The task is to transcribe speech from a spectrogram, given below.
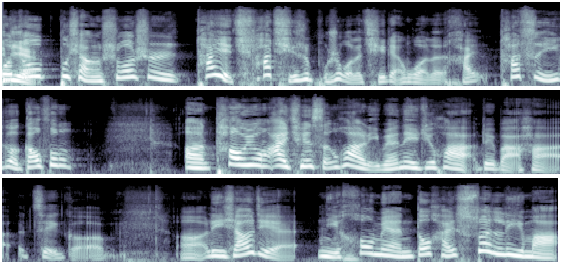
我都不想说是，他也，他其实不是我的起点，我的还，他是一个高峰。嗯，套用爱情神话里面那句话，对吧？哈，这个，呃，李小姐，你后面都还顺利吗？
